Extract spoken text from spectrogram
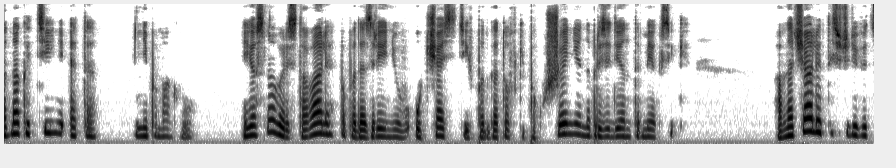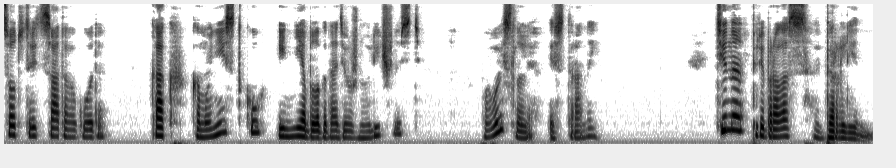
Однако Тине это не помогло. Ее снова арестовали по подозрению в участии в подготовке покушения на президента Мексики. А в начале 1930 года как коммунистку и неблагонадежную личность выслали из страны. Тина перебралась в Берлин.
